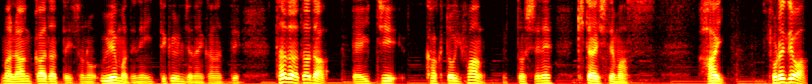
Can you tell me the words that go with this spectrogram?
まあ、ランカーだったりその上までね行ってくるんじゃないかなってただただ、えー、一格闘技ファンとしてね期待してます。はい。それでは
